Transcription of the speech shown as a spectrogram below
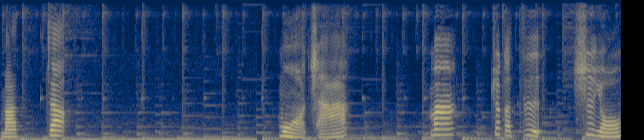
抹茶、抹茶，妈这个字是由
